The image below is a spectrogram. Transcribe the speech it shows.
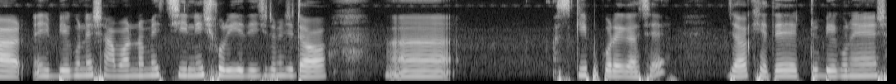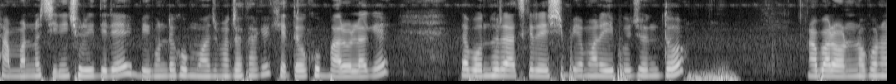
আর এই বেগুনে সামান্য আমি চিনি ছড়িয়ে দিয়েছিলাম, যেটা স্কিপ করে গেছে। যা খেতে একটু বেগুনে সামান্য চিনি ছড়িয়ে দিলে বেগুনটা খুব মজমজা থাকে, খেতেও খুব ভালো লাগে। তা বন্ধুরা, আজকের রেসিপি আমার এই পর্যন্ত। আবার অন্য কোনো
